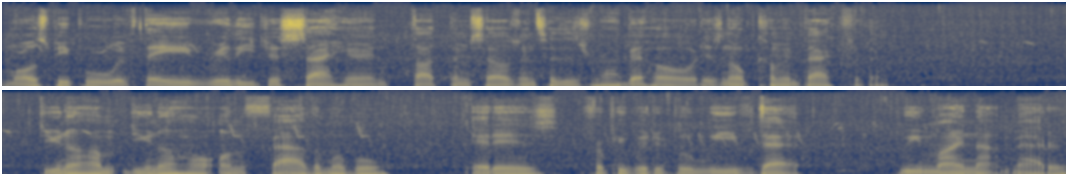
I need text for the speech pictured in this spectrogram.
most people, if they really just sat here and thought themselves into this rabbit hole, there's no coming back for them. Do you know how? Do you know how unfathomable it is for people to believe that we might not matter?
